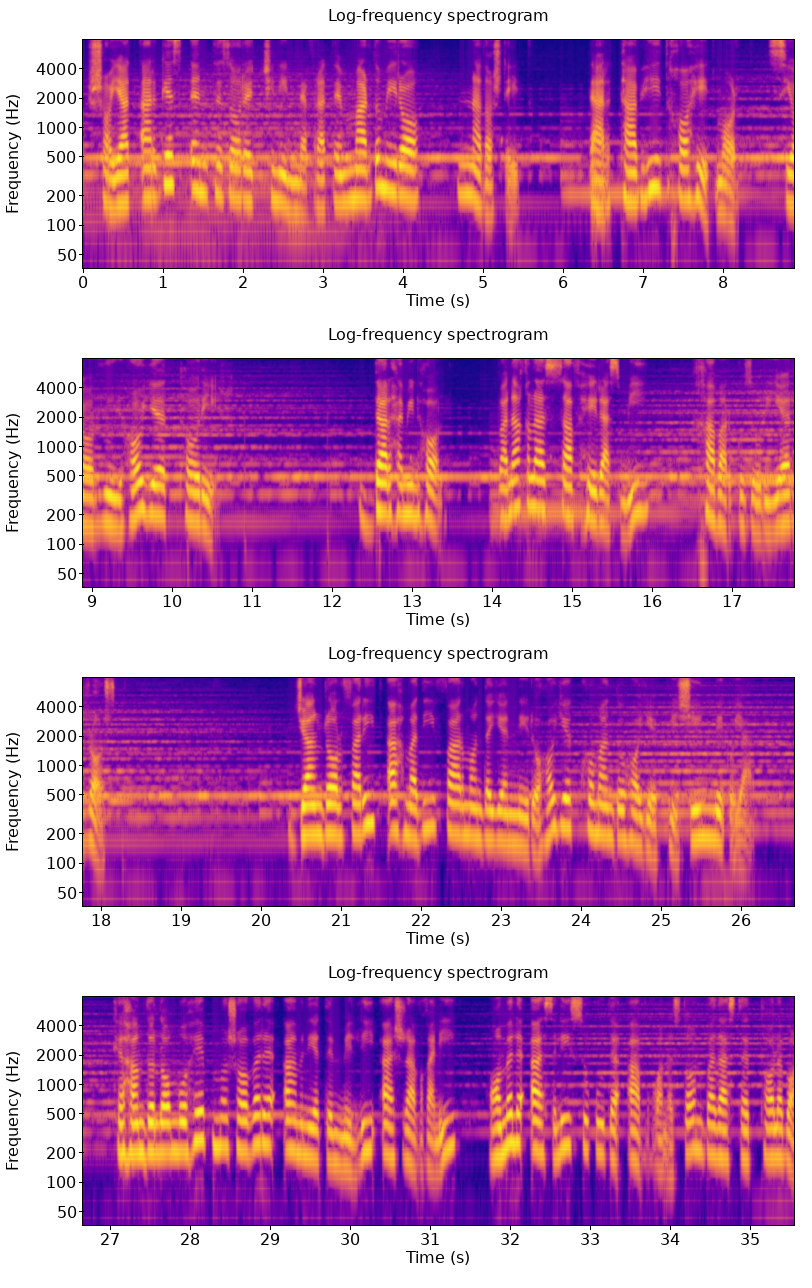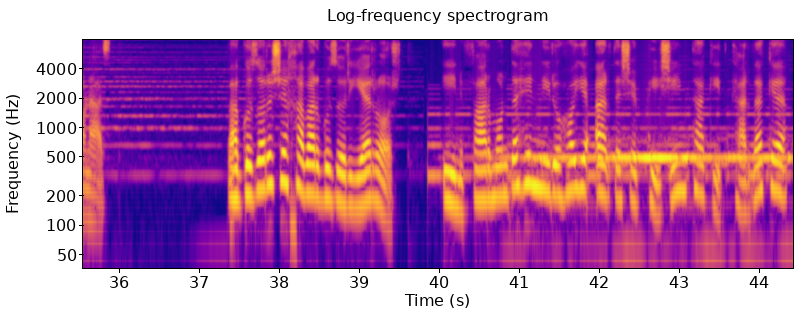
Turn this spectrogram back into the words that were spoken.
شاید ارگز انتظار چنین نفرت مردمی را نداشتید. در تبهید خواهید مرد. سیار روی های تاریخ. در همین حال به نقل از صفحه رسمی خبرگزاری رشد. جنرال فرید احمدی فرمانده نیروهای کماندوهای پیشین می‌گوید. که حمدالله محب مشاور امنیت ملی اشرف غنی عامل اصلی سقوط افغانستان به دست طالبان است. و گزارش خبرگزاری رشد این فرمانده نیروهای ارتش پیشین تاکید کرده که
